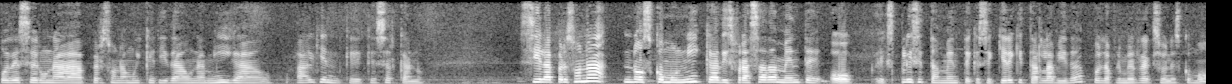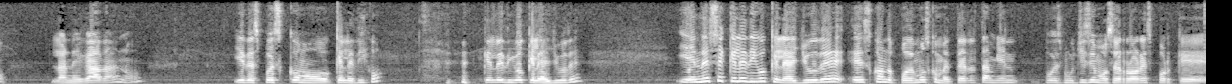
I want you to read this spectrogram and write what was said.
puede ser una persona muy querida, una amiga, o alguien que, que es cercano. Si la persona nos comunica disfrazadamente o explícitamente que se quiere quitar la vida, pues la primera reacción es como la negada, ¿no? Y después como, ¿qué le digo? ¿Qué le digo que le ayude? Y en ese que le digo que le ayude es cuando podemos cometer también pues muchísimos errores porque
